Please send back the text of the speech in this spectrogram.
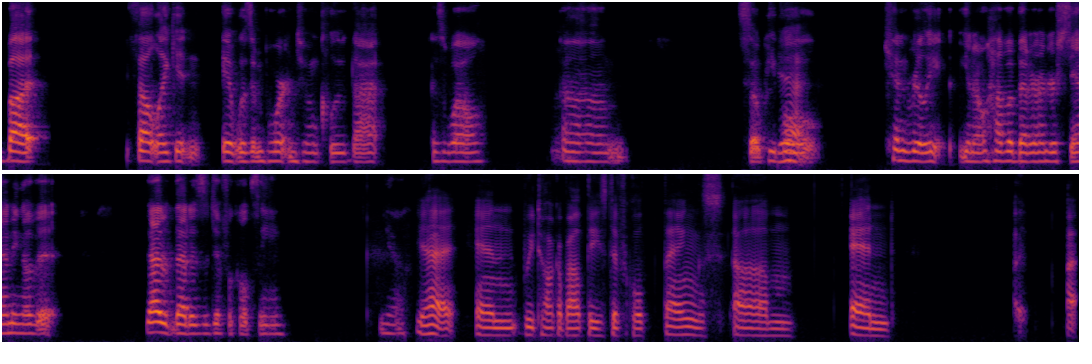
but felt like it it was important to include that as well, um, so yeah, people can really, you know, have a better understanding of it. That that is a difficult scene. Yeah. yeah. And we talk about these difficult things, um, and I,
